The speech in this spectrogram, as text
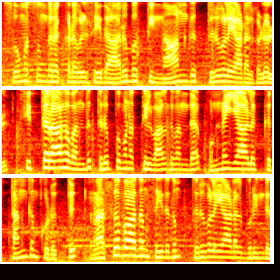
சோமசுந்தர கடவுள் செய்த அறுபத்தி நான்கு திருவிளையாடல்களுள் சித்தராக வந்து திருப்புவனத்தில் வாழ்ந்து வந்த பொன்னையாளுக்கு தங்கம் கொடுத்து ரசவாதம் செய்ததும் திருவிளையாடல் புரிந்த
